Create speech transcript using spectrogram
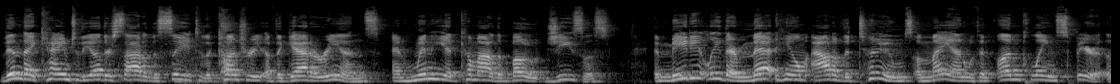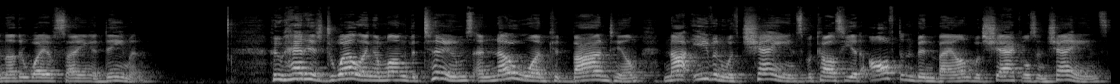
Then they came to the other side of the sea, to the country of the Gadarenes, and when he had come out of the boat, Jesus, immediately there met him out of the tombs a man with an unclean spirit, another way of saying a demon, who had his dwelling among the tombs, and no one could bind him, not even with chains, because he had often been bound with shackles and chains,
